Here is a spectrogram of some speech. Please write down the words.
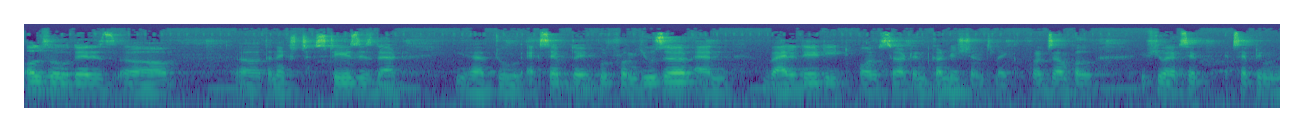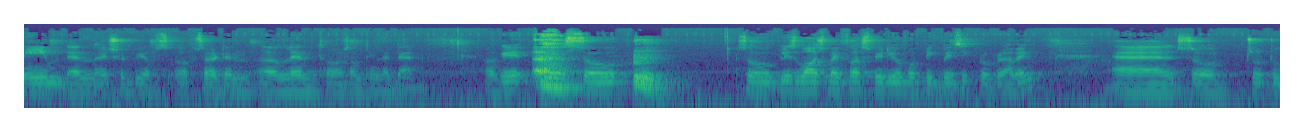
also there is uh, uh, the next stage is that you have to accept the input from user and validate it on certain conditions. Like for example if you accept accepting name then it should be of, of certain uh, length or something like that. Okay? So so please watch my first video for PIC basic programming. And so to, to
